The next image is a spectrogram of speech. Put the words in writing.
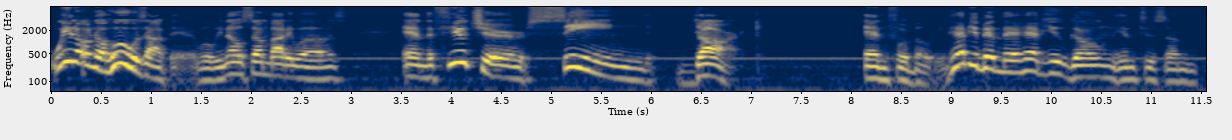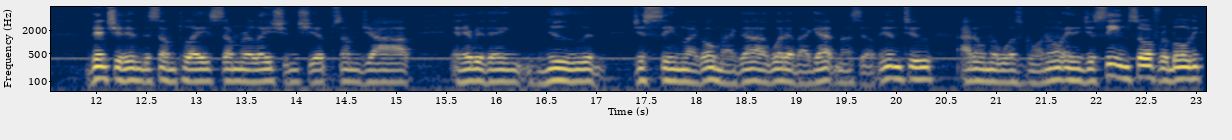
We don't know who was out there. Well, we know somebody was. And the future seemed dark and foreboding. Have you been there? Have you gone into some ventured into some place, some relationship, some job, and everything new and just seemed like, oh my God, what have I got myself into? I don't know what's going on. And it just seemed so foreboding.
